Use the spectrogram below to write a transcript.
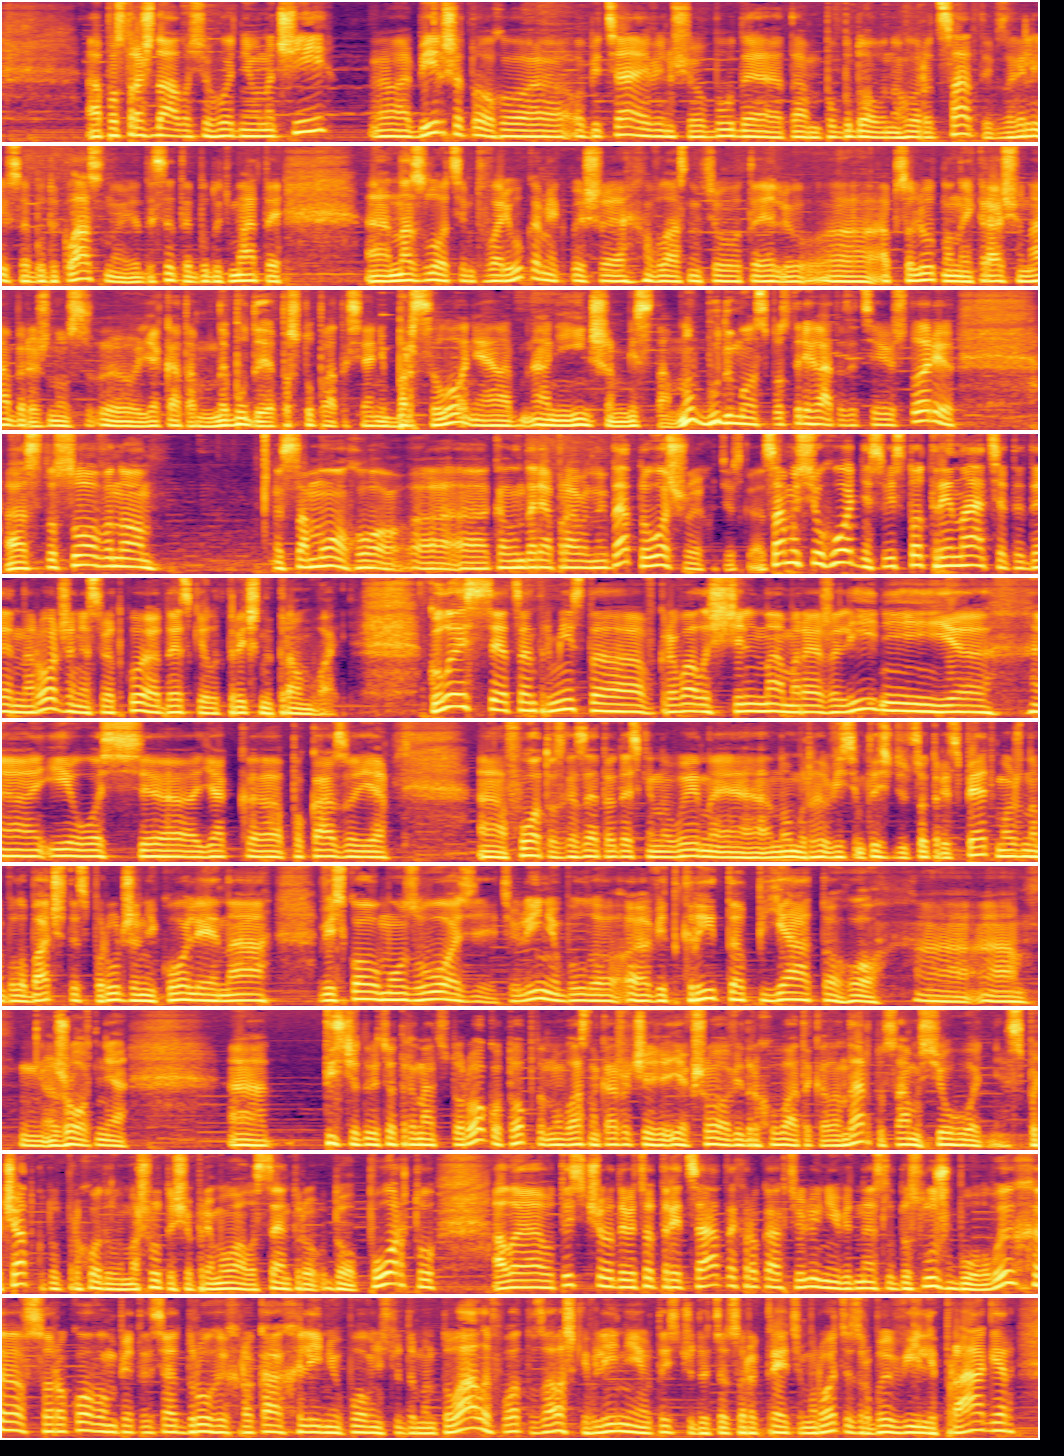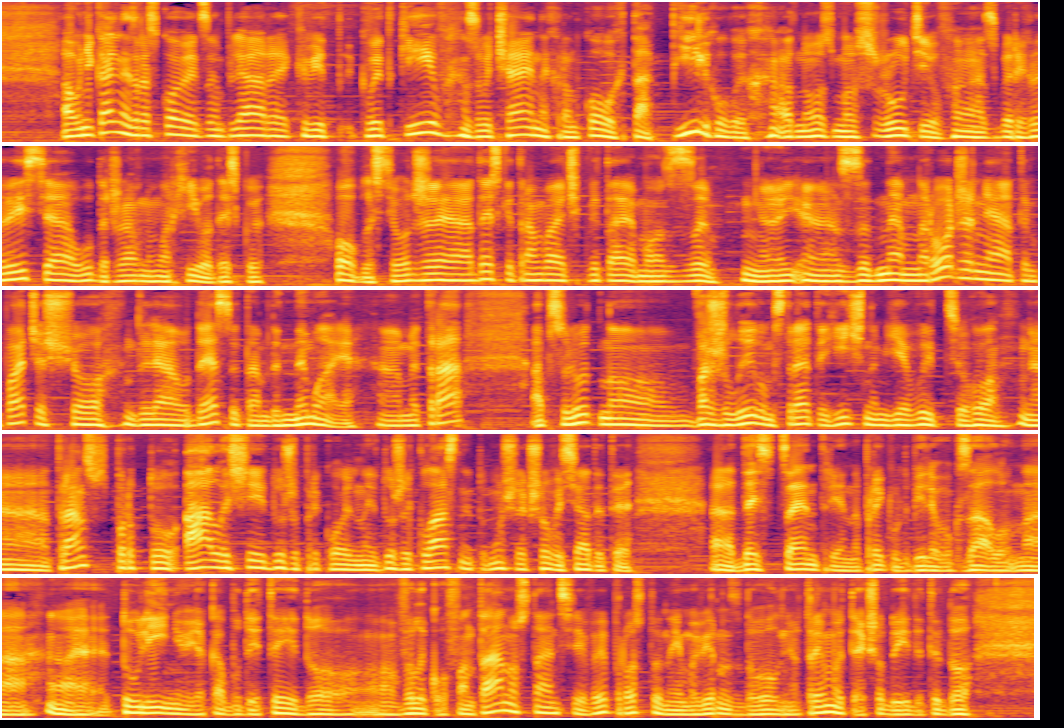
постраждало сьогодні вночі. Е, Більше того, е, обіцяє він, що буде там побудовано город сад, і взагалі все буде класно. І одесити будуть мати е, на зло цим тварюкам, як пише власник цього готелю, абсолютно найкращу набережну, яка там не буде поступатися ані Барселоні, ані іншим містам. Ну, будемо спостерігати за цією історією. Стосовно самого е, е, календаря правильних дат, то ось що я хотів сказати. Саме сьогодні, свій 113-й день народження, святкує одеський електричний трамвай. Колись центр міста вкривала щільна мережа ліній, е, е, і ось е, як е, показує е, фото з газети Одеські новини, е, номер 8935, можна було бачити споруджені колії на військовому узвозі. Цю лінію було е, відкрито 5 е, е, жовтня. Е, 1913 року, тобто, ну, власне кажучи, якщо відрахувати календар, то саме сьогодні. Спочатку тут проходили маршрути, що прямували з центру до порту, але у 1930-х роках цю лінію віднесли до службових. В 40-52 роках лінію повністю демонтували. Фото залишків лінії у 1943 році зробив Віллі Прагер. А унікальні зразкові екземпляри квіт, квитків, звичайних ранкових та пільгових одного з маршрутів е, збереглися у державному архіві Одеської області. Отже, одеський трамвайчик вітаємо з, е, е, з днем народження. Тим паче, що для Одеси, там де немає е, метра, абсолютно важливим стратегічним є вид цього транспорту, але ще й дуже прикольний, дуже класний, тому що якщо ви сядете десь в центрі, наприклад, біля вокзалу на ту лінію, яка буде йти до великого фонтану станції, ви просто неймовірно задоволення отримуєте, якщо доїдете до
